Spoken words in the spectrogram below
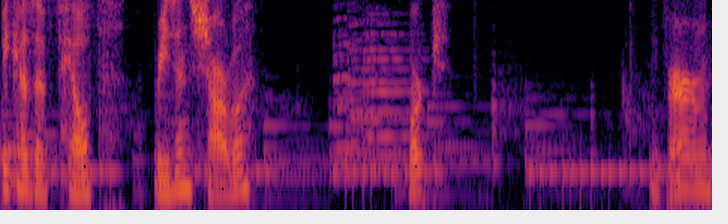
Because of health reasons, Sharwa. Work. Confirm.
